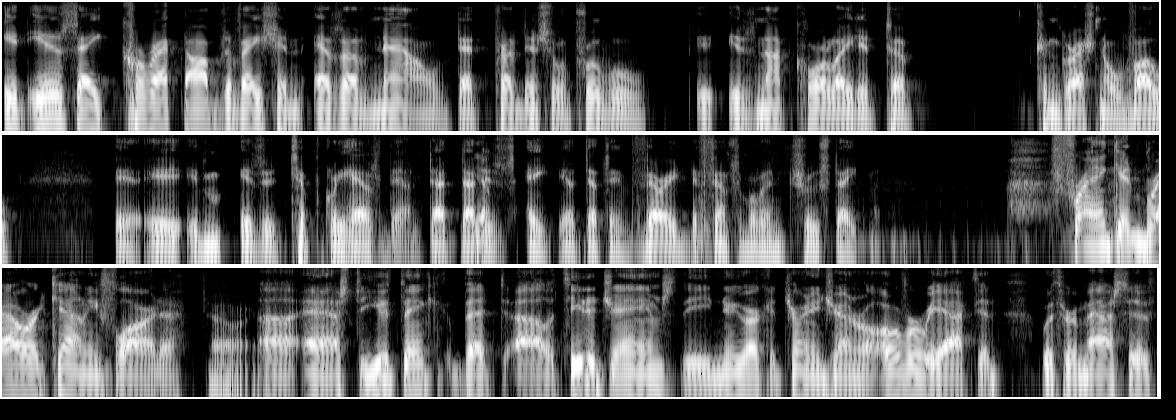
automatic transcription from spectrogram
it is a correct observation as of now that presidential approval is not correlated to congressional vote as it typically has been. That that yep. is a that's a very defensible and true statement. Frank in Broward County, Florida, uh, asked Do you think that uh, Letitia James, the New York Attorney General, overreacted with her massive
